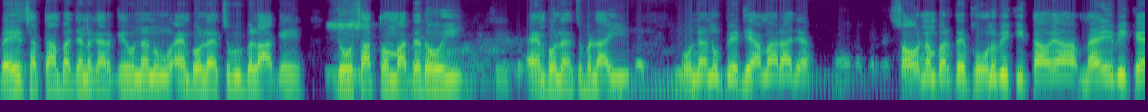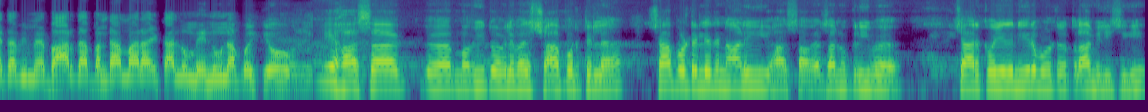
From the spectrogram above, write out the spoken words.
ਬਈ ਸੱਟਾਂ ਵੱਜਣ ਕਰਕੇ ਉਹਨਾਂ ਨੂੰ ਐਂਬੂਲੈਂਸ ਵੀ ਬੁਲਾ ਕੇ ਜੋ ਸਾਤੋਂ ਮਦਦ ਹੋਈ ਐਂਬੂਲੈਂਸ ਬੁਲਾਈ, ਉਹਨਾਂ ਨੂੰ ਭੇਜਿਆ ਮਹਾਰਾਜ। 100 ਨੰਬਰ ਤੇ ਫੋਨ ਵੀ ਕੀਤਾ ਹੋਇਆ। ਮੈਂ ਇਹ ਵੀ ਕਹਿਤਾ ਵੀ ਮੈਂ ਬਾਹਰ ਦਾ ਬੰਦਾ ਮਹਾਰਾਜ ਕੱਲ ਨੂੰ ਮੈਨੂੰ ਨਾ ਕੋਈ ਕਿਉ। ਇਹ ਹਾਦਸਾ ਮਵੀ ਤੋਂ ਅਗਲੇ ਪਾਸੇ ਸ਼ਾਹਪੁਰ ਟਿੱਲਾ ਸ਼ਾਹਪੁਰ ਟਿੱਲੇ ਦੇ ਨਾਲ ਹੀ ਹਾਦਸਾ ਹੋਇਆ। ਸਾਨੂੰ ਕਰੀਬ 4 ਵਜੇ ਦੇ ਨੀਅਰ ਅਬਾਊਟ ਤਲਾਹ ਮਿਲੀ ਸੀਗੀ।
